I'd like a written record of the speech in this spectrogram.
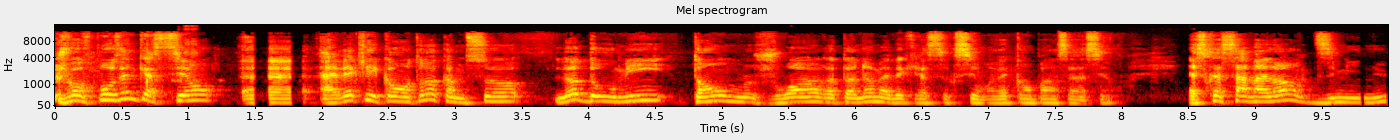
Je vais vous poser une question. Euh, avec les contrats comme ça, là, Domi tombe joueur autonome avec restriction, avec compensation. Est-ce que sa valeur diminue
